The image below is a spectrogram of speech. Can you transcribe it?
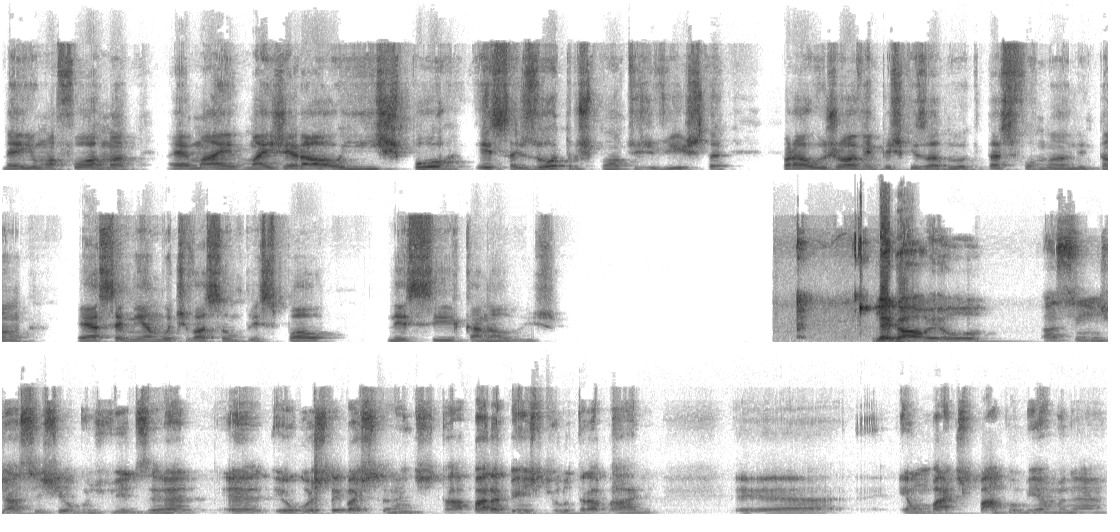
né, e uma forma é, mais, mais geral e expor esses outros pontos de vista para o jovem pesquisador que está se formando. Então, essa é a minha motivação principal nesse canal, Luiz. Legal, eu assim já assisti alguns vídeos, é, é eu gostei bastante, tá? Parabéns pelo trabalho. É, é um bate-papo mesmo, né?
